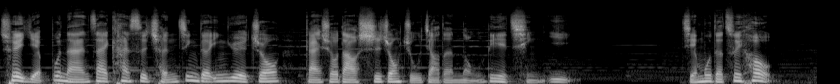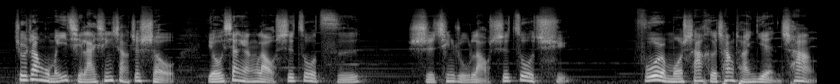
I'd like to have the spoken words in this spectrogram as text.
却也不难在看似沉静的音乐中感受到诗中主角的浓烈情意。节目的最后。就让我们一起来欣赏这首由向阳老师作词、石清如老师作曲、福尔摩沙合唱团演唱、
